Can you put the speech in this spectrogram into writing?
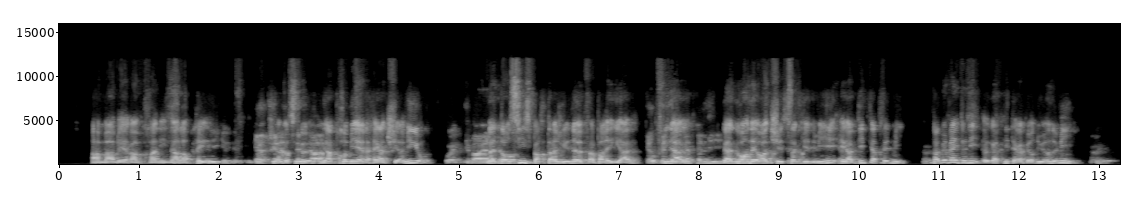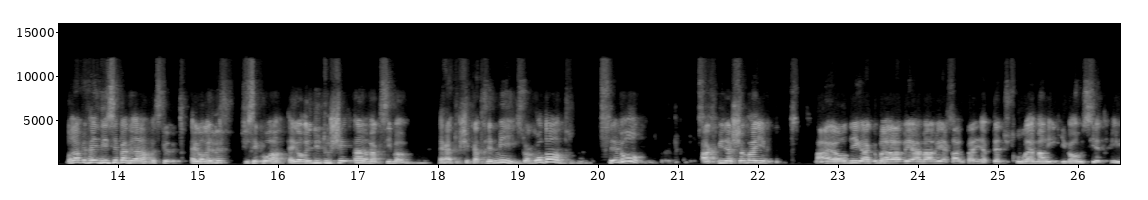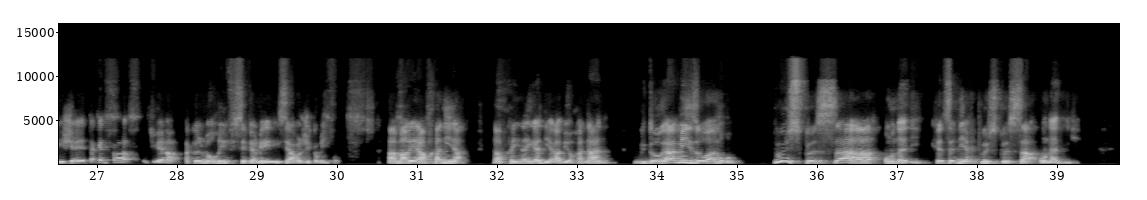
Amare Rabchanina, parce que la première, elle a touché un million. Maintenant, si se partagent les neuf à part égale, au final, la grande, elle a touché 5,5 et la petite, 4,5. Rabbi Yochanan te dit, la petite, elle a perdu un demi. Rabbi Yochanan dit, c'est pas grave, parce que elle aurait, tu sais quoi, elle aurait dû toucher un maximum. Elle a touché 4,5, sois contente. C'est bon. Akmina Shamaim. Alors, dit peut-être tu trouveras un mari qui va aussi être riche, et t'inquiète pas, tu verras. il s'est arrangé comme il faut. Amari Rafranina. Rafranina, il a dit Rabbi Yochanan, Gdora Mizo Amrou. Plus que ça, on a dit. Qu'est-ce que ça veut dire plus que ça, on a dit?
